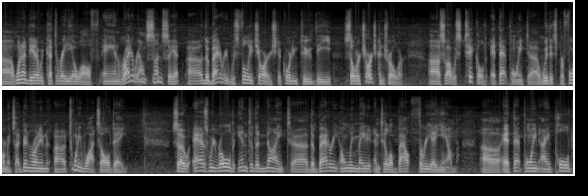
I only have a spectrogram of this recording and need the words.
Uh, when I did, I would cut the radio off, and right around sunset, uh, the battery was fully charged according to the solar charge controller. Uh, so I was tickled at that point uh, with its performance. I'd been running uh, 20 watts all day. So as we rolled into the night, uh, the battery only made it until about 3 a.m. Uh, at that point, I had pulled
